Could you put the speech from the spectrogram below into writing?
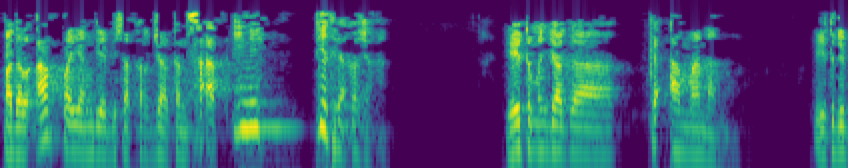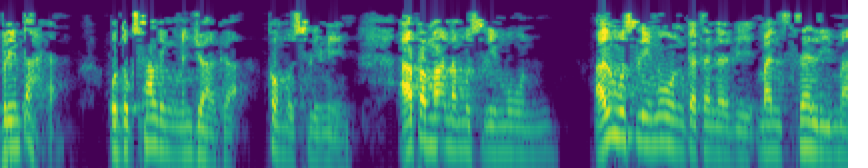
Padahal apa yang dia bisa kerjakan saat ini, dia tidak kerjakan. Yaitu menjaga keamanan. Itu diperintahkan untuk saling menjaga kaum muslimin. Apa makna muslimun? Al-muslimun kata Nabi, man salima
